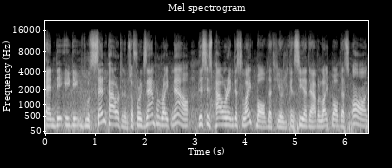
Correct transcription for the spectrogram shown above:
and they, it, it will send power to them. So for example, right now, this is powering this light bulb that here, you can see that I have a light bulb that's on,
